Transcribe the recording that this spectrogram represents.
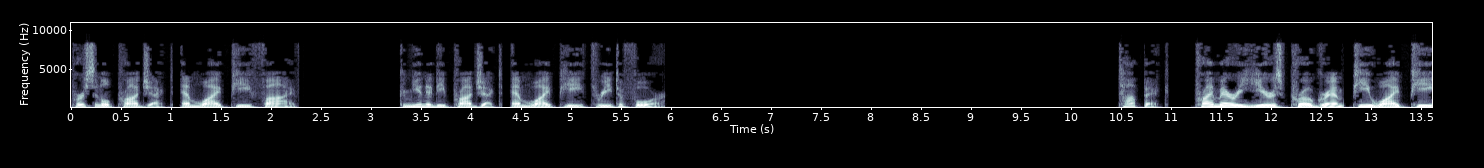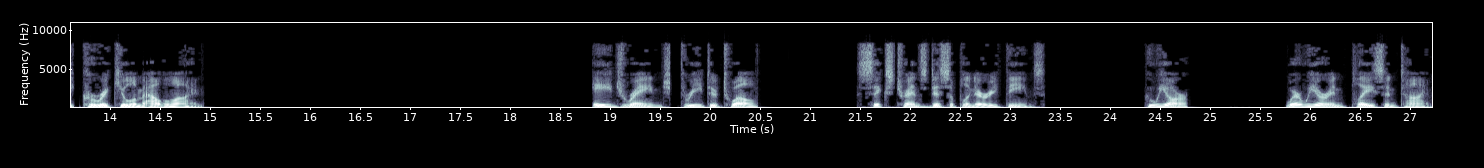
Personal Project, MYP 5 Community Project, MYP 3 to 4 Topic: Primary Years Program (PYP) curriculum outline. Age range 3 to 12. 6 transdisciplinary themes who we are Where we are in place and time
